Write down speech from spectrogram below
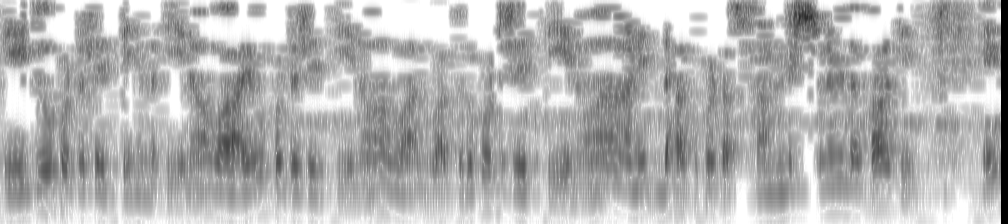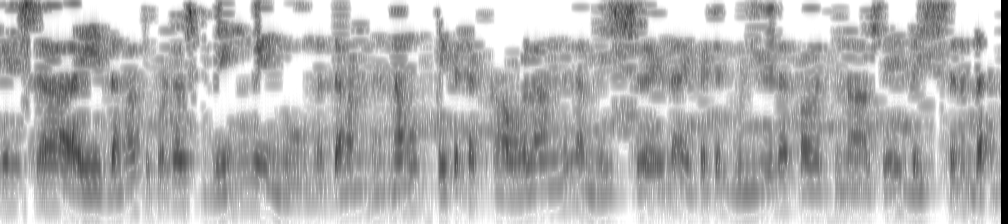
තේජෝ කොටසෙත් එහෙම තියෙනවා, වායෝ කොටසෙත් තියෙනවා, වතුර කොටසෙත් තියෙනවා, අනිත් ධාතු කොටස් සම්මිශ්‍රණ වෙලා පවතී. ඒක නිසා මේ ධාතු කොටස් වෙන වෙන වුම ධර්ම. නමුත් එකට කවලම් වෙලා මිශ්‍ර වෙලා එකට ගුලි වෙලා පවතින ආශේ දර්ශන ධර්ම.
